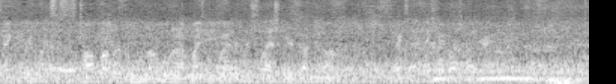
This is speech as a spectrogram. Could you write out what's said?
Thank you very much. This is Tom Butler from Lenovo, and I'm Michael Kreider for SlashGear.com. Thanks, thanks very much.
